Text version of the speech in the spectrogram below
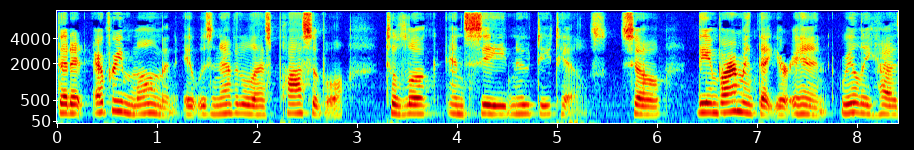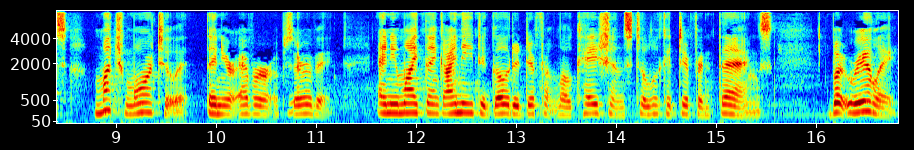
that at every moment it was nevertheless possible to look and see new details. So the environment that you're in really has much more to it than you're ever observing. And you might think, I need to go to different locations to look at different things. But really,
